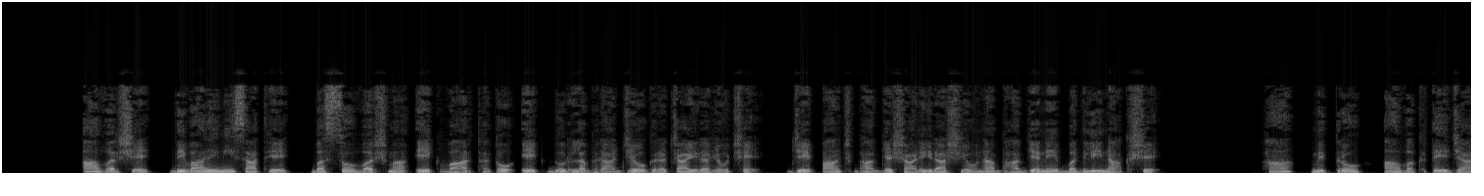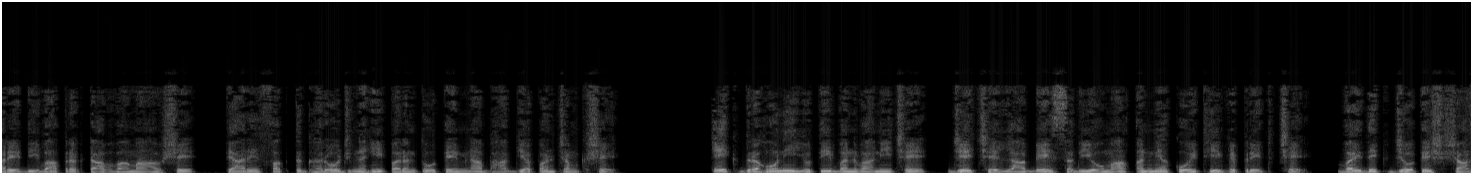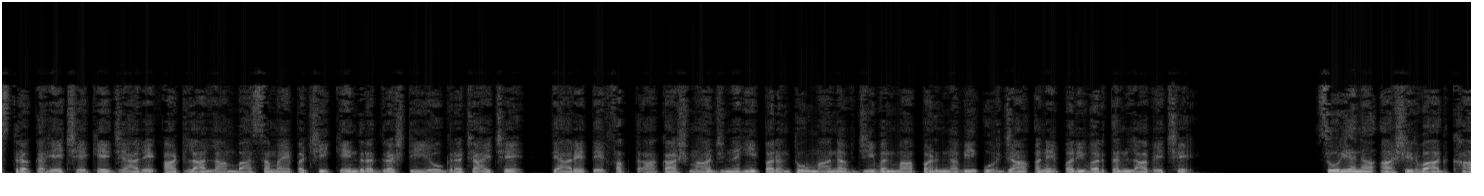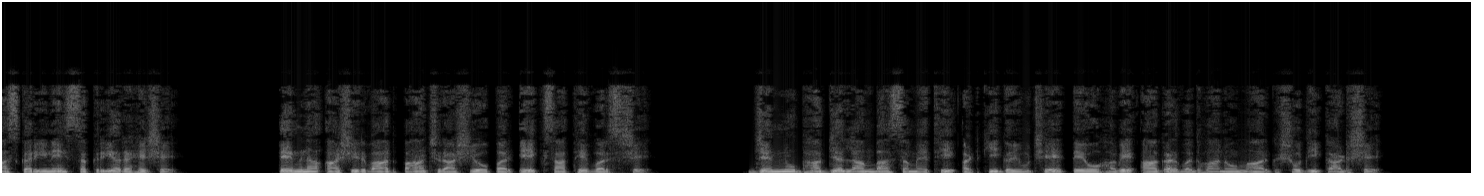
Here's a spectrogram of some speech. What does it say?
આ વર્ષે દિવાળીની સાથે બસો વર્ષમાં એક વાર થતો એક દુર્લભ રાજયોગ રચાઈ રહ્યો છે, જે પાંચ ભાગ્યશાળી રાશિઓના ભાગ્યને બદલી નાખશે. હા, મિત્રો, આ વખતે જ્યારે દીવા પ્રગટાવવામાં આવશે, ત્યારે ફક્ત ઘરો જ નહીં પરંતુ તેમના ભાગ્ય પણ ચમકશે. એક ગ્રહોની યુતિ બનવાની છે જે છેલ્લા બે સદીઓમાં અન્ય કોઈથી વિપરીત છે. વૈદિક જ્યોતિષ શાસ્ત્ર કહે છે કે જ્યારે આટલા લાંબા સમય પછી કેન્દ્ર દ્રષ્ટિ યોગ રચાય છે, ત્યારે તે ફક્ત આકાશમાં જ નહીં પરંતુ માનવ જીવનમાં પણ નવી ઊર્જા અને પરિવર્તન લાવે છે. સૂર્યના આશીર્વાદ ખાસ કરીને સક્રિય રહેશે તેમના આશીર્વાદ પાંચ રાશિઓ પર એક સાથે વરસશે. જેમનું ભાગ્ય લાંબા સમયથી અટકી ગયું છે, તેઓ હવે આગળ વધવાનો માર્ગ શોધી કાઢશે.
